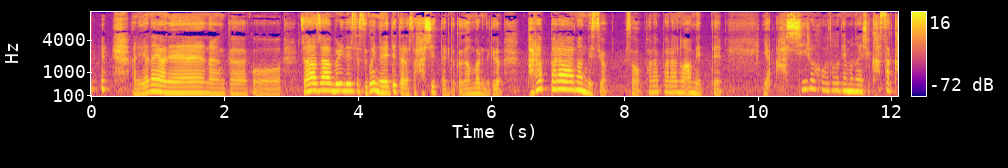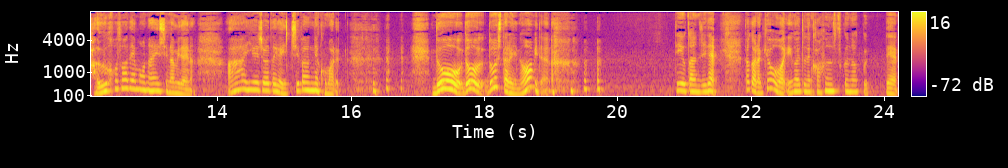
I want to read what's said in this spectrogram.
あれやだよね。なんかこう、ザーザー降りでさ、すごい濡れてたらさ、走ったりとか頑張るんだけど、パラパラなんですよ。そう、パラパラの雨って、いや、走るほどでもないし、傘買うほどでもないしな、みたいな。ああいう状態が一番ね、困る。どう、どう、どうしたらいいの？みたいな。っていう感じで、だから今日は意外とね、花粉少なくって、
